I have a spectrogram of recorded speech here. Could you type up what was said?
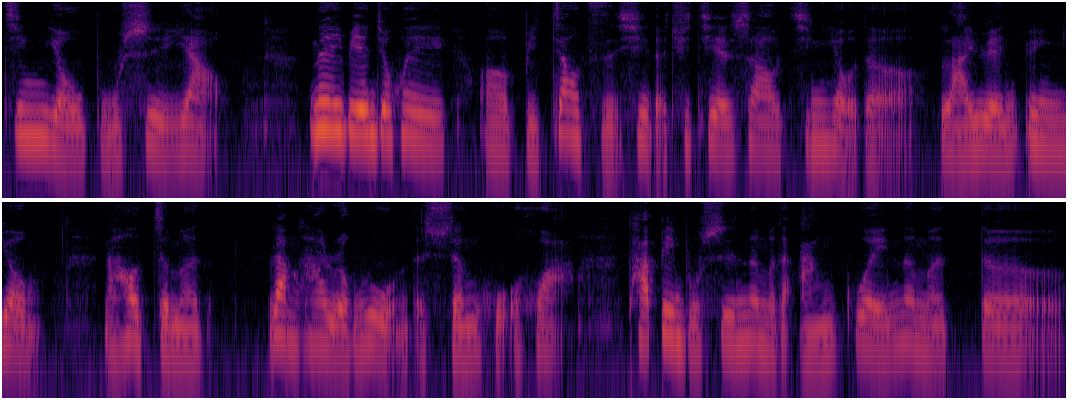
精油不是药》。那一边就会呃比较仔细的去介绍精油的来源、运用，然后怎么让它融入我们的生活化。它并不是那么的昂贵，那么的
